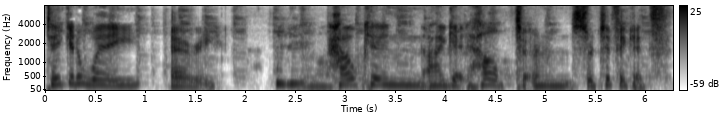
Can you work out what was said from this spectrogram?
Take it away, Ari. Mm-hmm. How can I get help to earn certificates?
